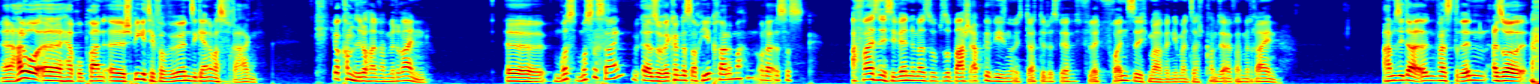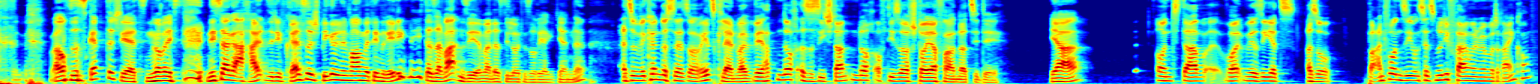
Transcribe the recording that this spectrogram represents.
Äh, hallo, äh, Herr Robran, äh, Spiegel TV, wir würden Sie gerne was fragen. Ja, kommen Sie doch einfach mit rein. Äh, muss, muss das sein? Also, wir können das auch hier gerade machen, oder ist das. Ach, weiß nicht, Sie werden immer so, so barsch abgewiesen und ich dachte, das wäre, vielleicht freuen Sie sich mal, wenn jemand sagt, kommen Sie einfach mit rein. Haben Sie da irgendwas drin? Also. Warum so skeptisch jetzt? Nur weil ich nicht sage, ach, halten Sie die Fresse, Spiegel TV, mit denen rede ich nicht? Das erwarten Sie immer, dass die Leute so reagieren, ne? Also wir können das jetzt auch jetzt klären, weil wir hatten doch, also sie standen doch auf dieser Steuerfahnder-CD. Ja. Und da wollten wir sie jetzt, also beantworten Sie uns jetzt nur die Fragen, wenn wir mit reinkommen?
